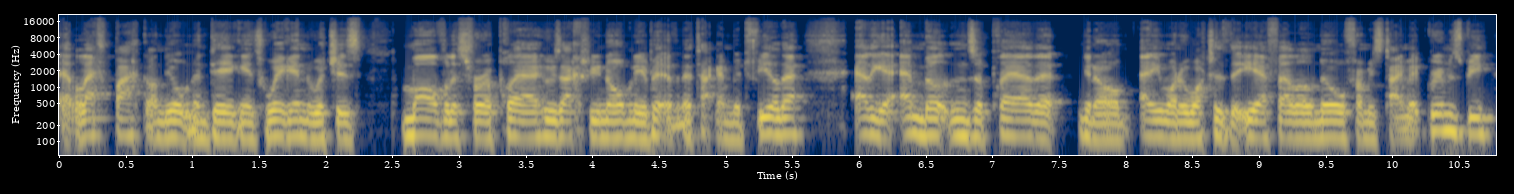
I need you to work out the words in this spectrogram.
at left back on the opening day against Wigan, which is marvelous for a player who's actually normally a bit of an attacking midfielder. Elliot Embleton's a player that, you know, anyone who watches the EFL will know from his time at Grimsby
